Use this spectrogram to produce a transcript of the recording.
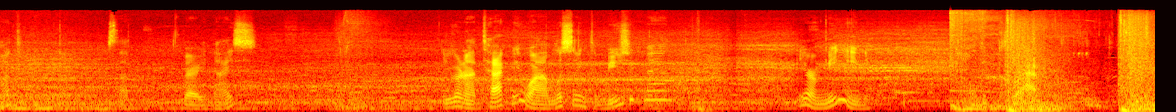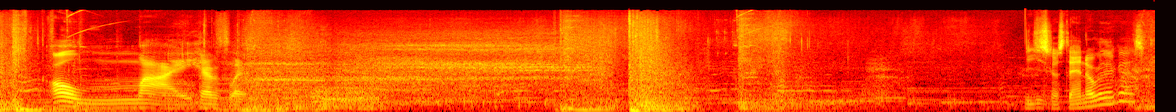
What? That's not very nice. You're gonna attack me while I'm listening to music, man? You're mean. Holy crap. Oh my, heaven flare. You just gonna stand over there, guys?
